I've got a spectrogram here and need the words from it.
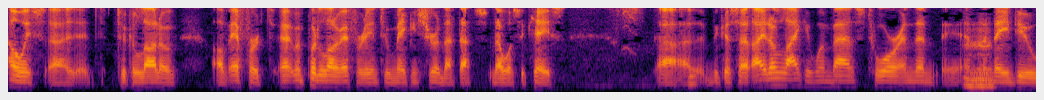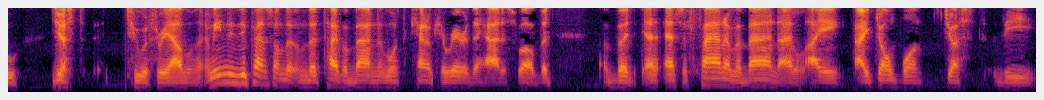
always uh, took a lot of of effort, uh, put a lot of effort into making sure that that's that was the case. Uh, because I, I don't like it when bands tour and then and then Mhm. they do just two or three albums. I mean, it depends on the on the type of band and what kind of career they had as well. But but as a fan of a band, I I I don't want just the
